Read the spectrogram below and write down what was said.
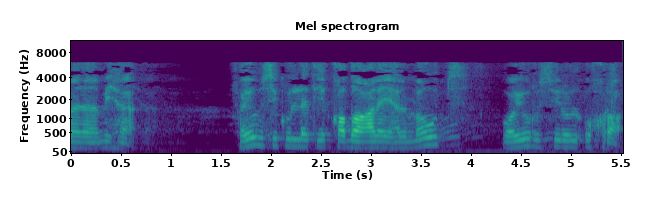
منامها فيمسك التي قضى عليها الموت ويرسل الأخرى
